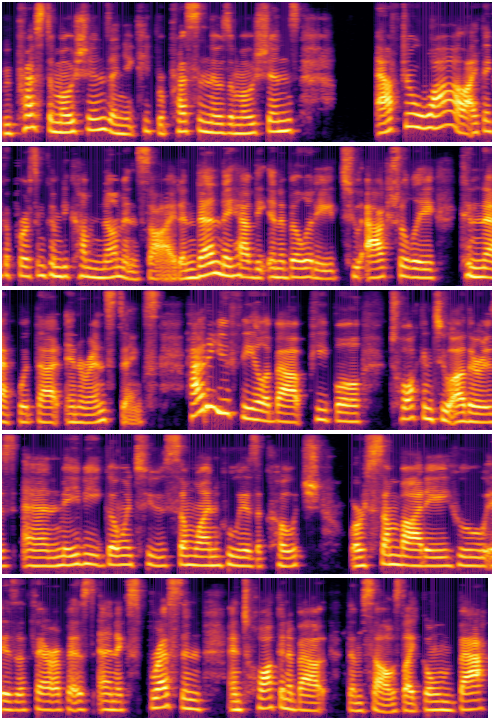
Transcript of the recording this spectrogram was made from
repressed emotions and you keep repressing those emotions after a while i think a person can become numb inside and then they have the inability to actually connect with that inner instincts. How do you feel about people talking to others and maybe going to someone who is a coach or somebody who is a therapist and expressing and talking about themselves, like going back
